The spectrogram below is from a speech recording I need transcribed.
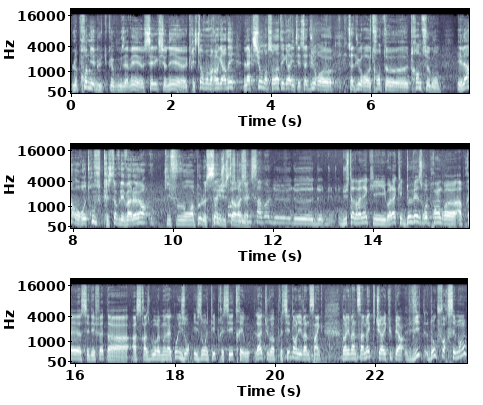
le premier but que vous avez euh, sélectionné, euh, Christophe. On va regarder l'action dans son intégralité. Ça dure, euh, ça dure euh, 30, euh, 30 secondes. Et là, on retrouve, Christophe, les valeurs qui font un peu le sel Oui, du Stade Rennais. C'est le symbole de- de- de- du- Stade Rennais qui, voilà, qui devait se reprendre euh, après ses défaites à, à Strasbourg et Monaco. Ils ont, ils ont été pressés très haut. Là, tu vas presser dans les 25. Dans les 25 mecs, tu récupères vite. Donc forcément,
